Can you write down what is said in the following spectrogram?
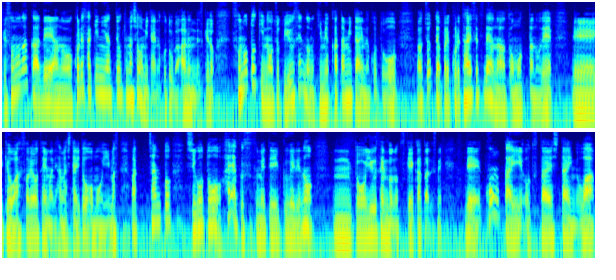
で、その中で、あの、これ先にやっておきましょうみたいなことがあるんですけど、その時のちょっと優先度の決め方みたいなことを、まあ、ちょっとやっぱりこれ大切だよなと思ったので、えー、今日はそれをテーマに話したいと思います。まあ、ちゃんと仕事を早く進めていく上での、うんと、優先度の付け方ですね。で、今回お伝えしたいのは、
